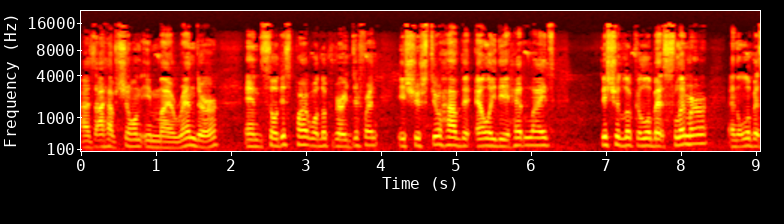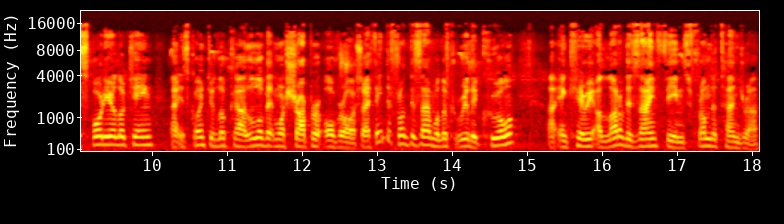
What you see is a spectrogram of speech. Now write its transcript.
as I have shown in my render. And so this part will look very different. It should still have the LED headlights. This should look a little bit slimmer and a little bit sportier looking. Uh, it's going to look a little bit more sharper overall. So I think the front design will look really cool uh, and carry a lot of design themes from the Tundra.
